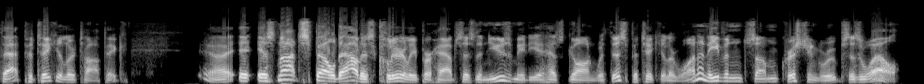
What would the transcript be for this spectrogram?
that particular topic uh, is not spelled out as clearly, perhaps, as the news media has gone with this particular one, and even some Christian groups as well.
